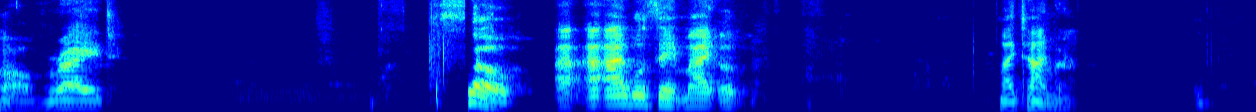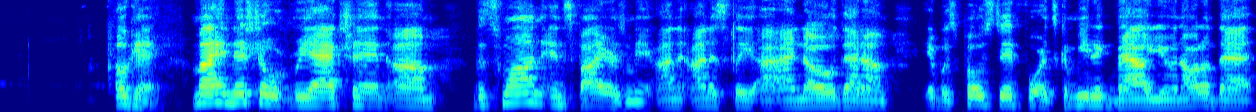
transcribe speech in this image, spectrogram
all right. So I, I, I will say my oh, my timer. Okay, my initial reaction. Um, the Swan inspires me. Hon- honestly, I, I know that um it was posted for its comedic value and all of that,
